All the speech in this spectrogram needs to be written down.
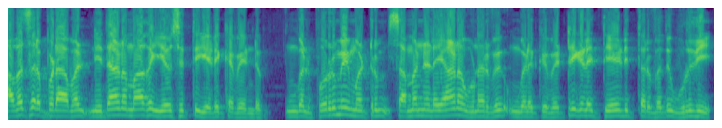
அவசரப்படாமல் நிதானமாக யோசித்து எடுக்க வேண்டும். உங்கள் பொறுமை மற்றும் சமநிலையான உணர்வு உங்களுக்கு வெற்றிகளை தேடித் தருவது உறுதி.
